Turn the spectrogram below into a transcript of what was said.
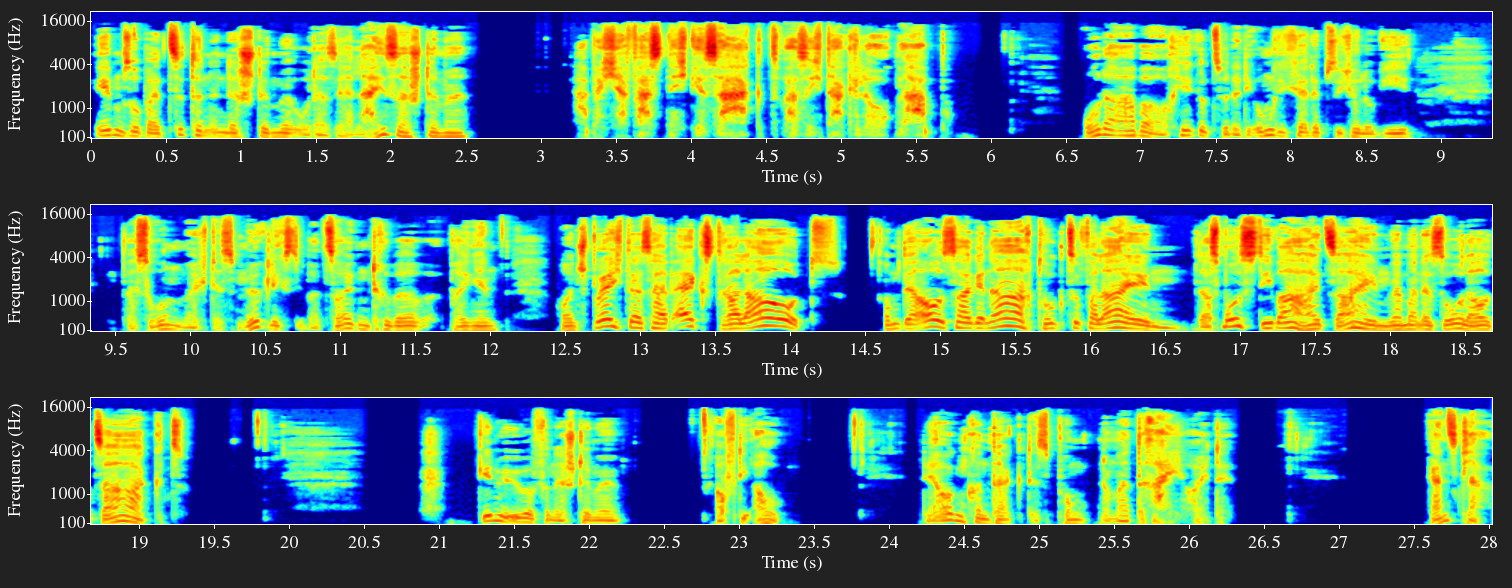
Ebenso bei Zittern in der Stimme oder sehr leiser Stimme habe ich ja fast nicht gesagt, was ich da gelogen hab. Oder aber auch hier gibt's wieder die umgekehrte Psychologie. Die Person möchte es möglichst überzeugend drüber bringen und spricht deshalb extra laut, um der Aussage Nachdruck zu verleihen. Das muss die Wahrheit sein, wenn man es so laut sagt. Gehen wir über von der Stimme auf die Augen. Der Augenkontakt ist Punkt Nummer drei heute. Ganz klar,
